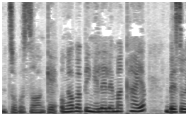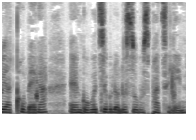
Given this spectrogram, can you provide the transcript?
insuku zonke. Ungaba bingelele emakhaya bese uyaqhubeka ngokuthi kulolu suku siphatheleni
